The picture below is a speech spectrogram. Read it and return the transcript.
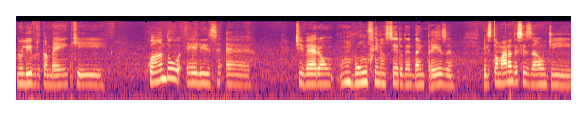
no livro também, que quando eles é, tiveram um boom financeiro dentro da empresa, eles tomaram a decisão de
